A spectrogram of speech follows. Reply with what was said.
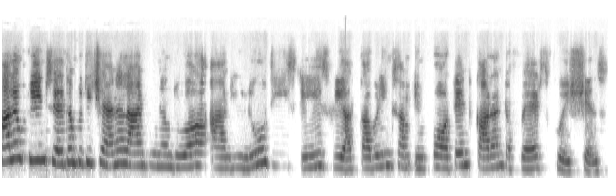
Hello friends, welcome to the channel. I'm Poonam Dua and you know these days we are covering some important current affairs questions.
